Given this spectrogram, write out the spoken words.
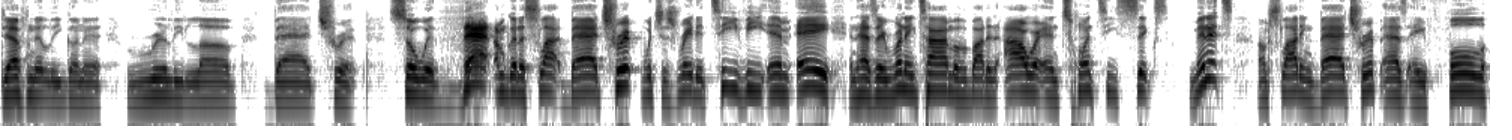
definitely gonna really love Bad Trip. So with that, I'm gonna slot Bad Trip, which is rated TVMA and has a running time of about an hour and 26 minutes. I'm slotting Bad Trip as a full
